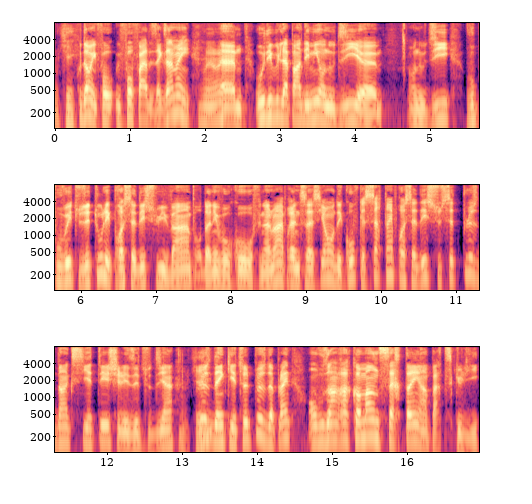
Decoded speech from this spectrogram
OK. Coudonc, il faut, il faut faire des examens. Euh, au début de la pandémie, on nous dit. euh, on nous dit, vous pouvez utiliser tous les procédés suivants pour donner vos cours. Finalement, après une session, on découvre que certains procédés suscitent plus d'anxiété chez les étudiants, plus d'inquiétude, plus de plaintes. On vous en recommande certains en particulier.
